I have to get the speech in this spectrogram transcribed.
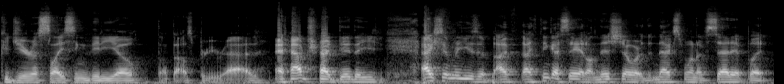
Kujira slicing video. Thought that was pretty rad. And after I did that, actually, I'm going to use it. I, I think I say it on this show or the next one. I've said it, but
